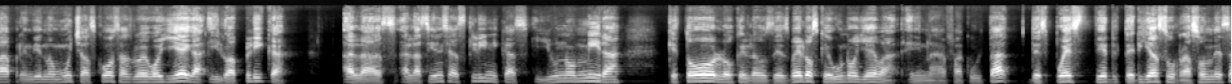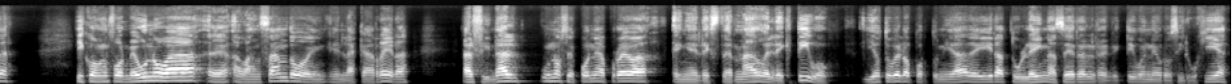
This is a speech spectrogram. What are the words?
va aprendiendo muchas cosas, luego llega y lo aplica a las, a las ciencias clínicas y uno mira que todo lo que los desvelos que uno lleva en la facultad después tenía su razón de ser. Y conforme uno va eh, avanzando en, la carrera, al final uno se pone a prueba en el externado electivo. Yo tuve la oportunidad de ir a Tulane a hacer el electivo en neurocirugía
